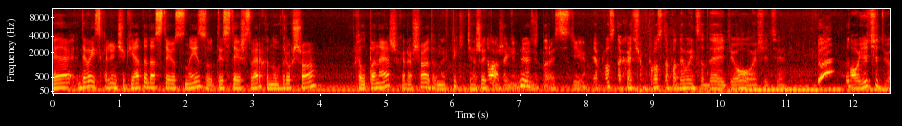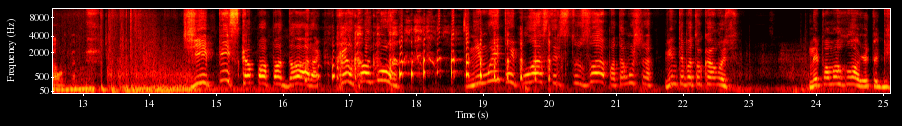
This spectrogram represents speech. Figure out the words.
Е, дивись, Калюнчик, я тоді стою знизу, ти стоїш зверху, ну вдруг що? Хелпанеш, хорошо, а то в них такі тяжі Да, теж не, конечно. не прості. Я просто хочу просто подивитися, де ті овочі ці. А є четверка. Єпіскопа подарок! Хелпанув! Зніми той пластир з туза, потому що він тебе тільки ось не помагає тобі.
